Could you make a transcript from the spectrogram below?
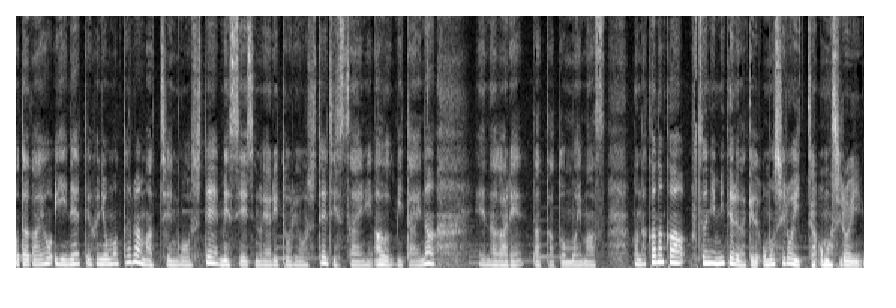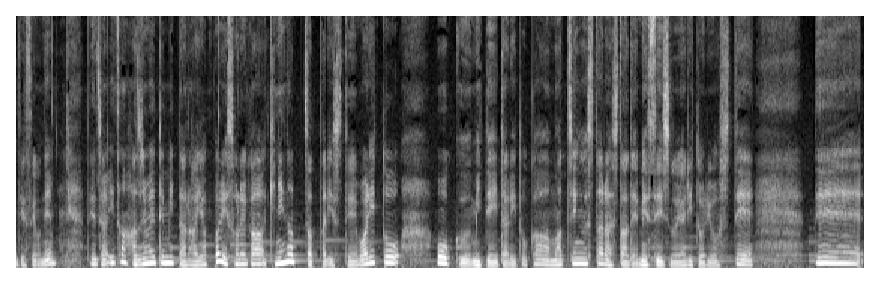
お互いをいいねっていうふうに思ったらマッチングをしてメッセージのやり取りをして実際に会うみたいな流れだったと思います、まあ、なかなか普通に見てるだけで面白いっちゃ面白いんですよね。でじゃあいざ始めてみたらやっぱりそれが気になっちゃったりして割と多く見ていたりとかマッチングしたら下でメッセージのやり取りをしてで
